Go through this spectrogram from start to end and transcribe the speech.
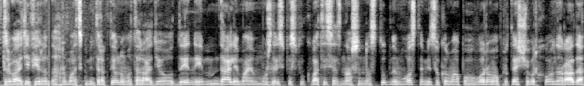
тривають ефіри на громадському інтерактивному та Радіо 1. І далі маємо можливість поспілкуватися з нашим наступним гостем. І, зокрема, поговоримо про те, що Верховна Рада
